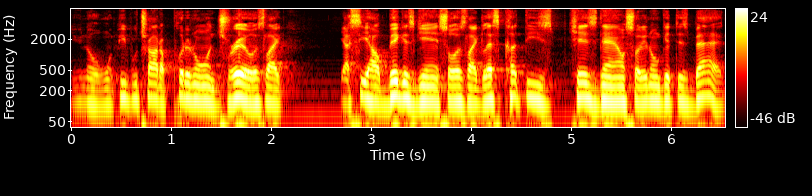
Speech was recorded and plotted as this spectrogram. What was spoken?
You know, when people try to put it on drill, it's like, y'all see how big it's getting. So it's like, let's cut these kids down so they don't get this bag.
